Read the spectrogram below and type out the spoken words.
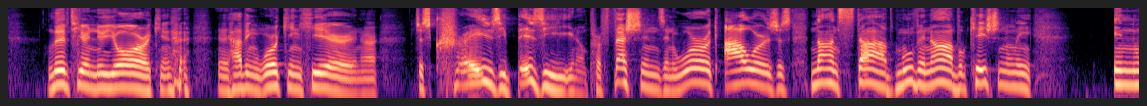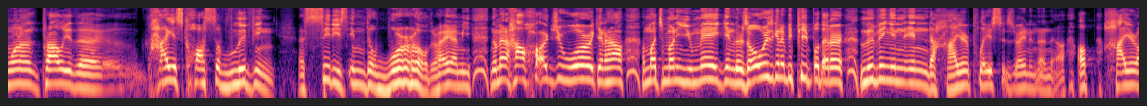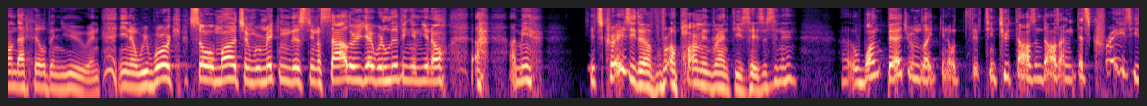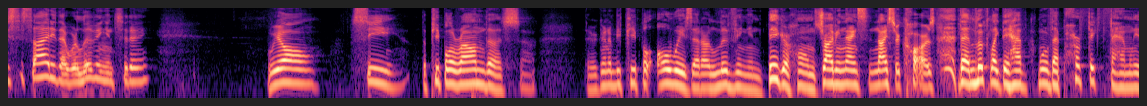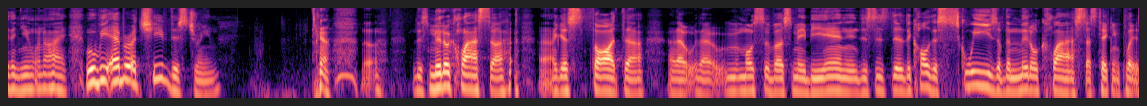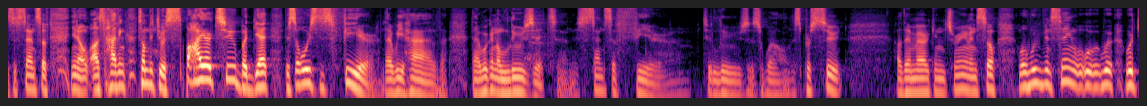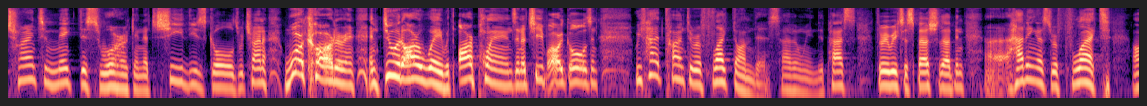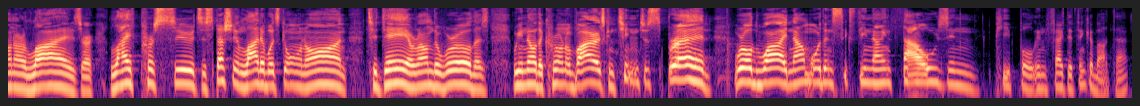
lived here in New York and having working here in our just crazy busy, you know, professions and work hours, just nonstop, moving up vocationally in one of probably the highest costs of living uh, cities in the world, right? I mean, no matter how hard you work and how, much money you make, and there's always going to be people that are living in, in the higher places, right? And, and uh, up higher on that hill than you. And, you know, we work so much and we're making this, you know, salary, yet we're living in, you know, uh, I mean, it's crazy the apartment rent these days, isn't it? Uh, one bedroom, like, you know, $15,000, $2,000. I mean, that's crazy society that we're living in today. We all see the people around us. Uh, there are going to be people always that are living in bigger homes, driving nice, nicer cars that look like they have more of that perfect family than you and I. Will we ever achieve this dream? Yeah, this middle class, uh, I guess, thought uh, that, that, most of us may be in. And this is the, they call it the squeeze of the middle class that's taking place. A sense of you know us having something to aspire to, but yet there's always this fear that we have that we're going to lose it. And this sense of fear to lose as well. This pursuit of the American dream. And so, what we've been saying, we're, we're trying to make this work and achieve these goals. We're trying to work harder and, and do it our way with our plans and achieve our goals. And we've had time to reflect on this, haven't we? The past three weeks, especially, I've been uh, having us reflect on our lives, our life pursuits, especially in light of what's going on today around the world as we know the coronavirus continues to spread worldwide. Now, more than 69,000 people infected. Think about that.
